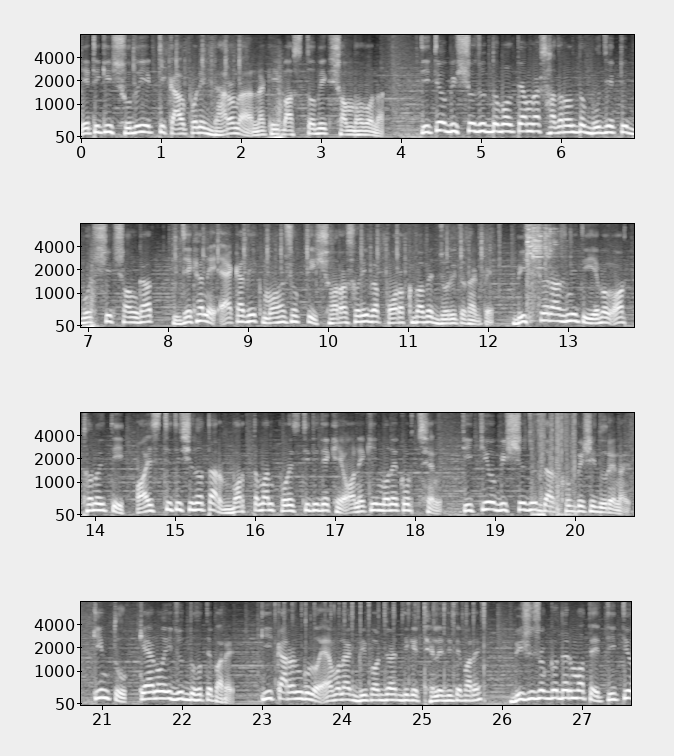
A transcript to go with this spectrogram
এটি কি শুধুই একটি কাল্পনিক ধারণা নাকি বাস্তবিক সম্ভাবনা? তৃতীয় বিশ্বযুদ্ধ বলতে আমরা সাধারণত বুঝি একটি বৈশ্বিক সংঘাত, যেখানে একাধিক মহাশক্তি সরাসরি বা পরোক্ষভাবে জড়িত থাকবে। বিশ্ব রাজনীতি এবং অর্থনৈতিক অস্থিতিশীলতার বর্তমান পরিস্থিতি দেখে অনেকেই মনে করছেন, তৃতীয় বিশ্বযুদ্ধ আর খুব বেশি দূরে নয়। কিন্তু কেন এই যুদ্ধ হতে পারে? কি কারণগুলো এমন এক বিপর্যয়ের দিকে ঠেলে দিতে পারে? বিশেষজ্ঞদের মতে, তৃতীয়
